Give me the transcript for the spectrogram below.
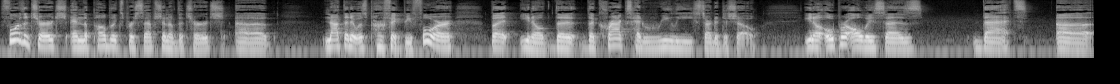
for the church and the public's perception of the church. Uh, not that it was perfect before, but you know the the cracks had really started to show. You know, Oprah always says that uh,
